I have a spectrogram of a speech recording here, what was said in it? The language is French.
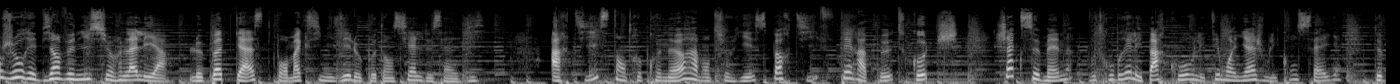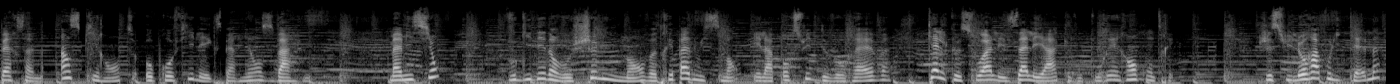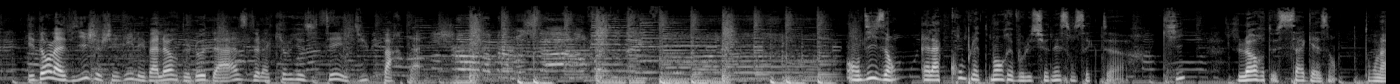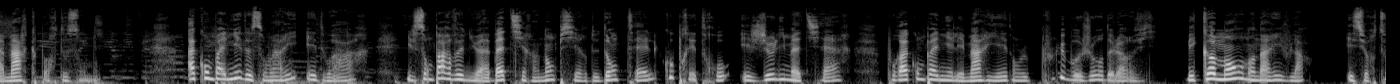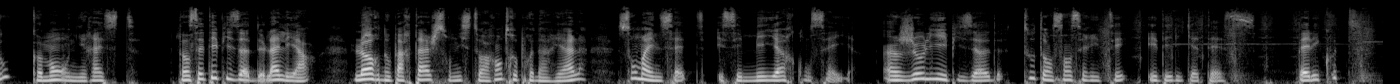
Bonjour et bienvenue sur L'Aléa, le podcast pour maximiser le potentiel de sa vie. Artiste, entrepreneur, aventurier, sportif, thérapeute, coach, chaque semaine, vous trouverez les parcours, les témoignages ou les conseils de personnes inspirantes aux profils et expériences variés. Ma mission? Vous guider dans vos cheminements, votre épanouissement et la poursuite de vos rêves, quels que soient les aléas que vous pourrez rencontrer. Je suis Laura Pouliken et dans la vie, je chéris les valeurs de l'audace, de la curiosité et du partage. En 10 ans, elle a complètement révolutionné son secteur. Qui? Laure de Sagazan, dont la marque porte son nom. Accompagnée de son mari Édouard, ils sont parvenus à bâtir un empire de dentelle, coupe rétro et jolies matières pour accompagner les mariés dans le plus beau jour de leur vie. Mais comment on en arrive là? Et surtout, comment on y reste Dans cet épisode de l'Aléa, Laure nous partage son histoire entrepreneuriale, son mindset et ses meilleurs conseils. Un joli épisode tout en sincérité et délicatesse. Belle écoute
